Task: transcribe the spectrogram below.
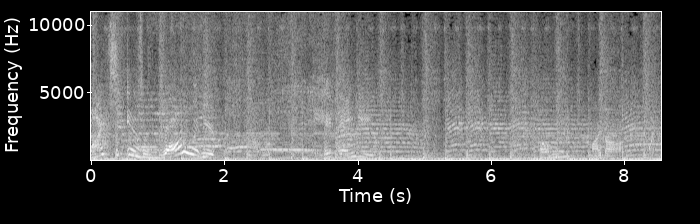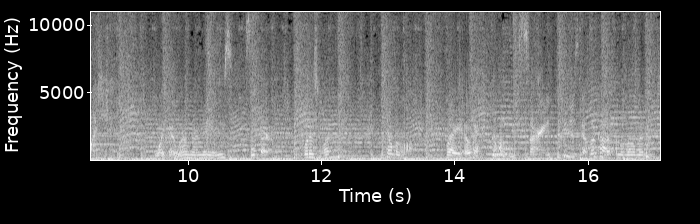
What is wrong with you? Hey, Pangy. Oh my god. Quick question. Like I learned their names. Zipper. What is what? Kill them all. Right, okay. Sorry. I just got so caught up in the moment.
